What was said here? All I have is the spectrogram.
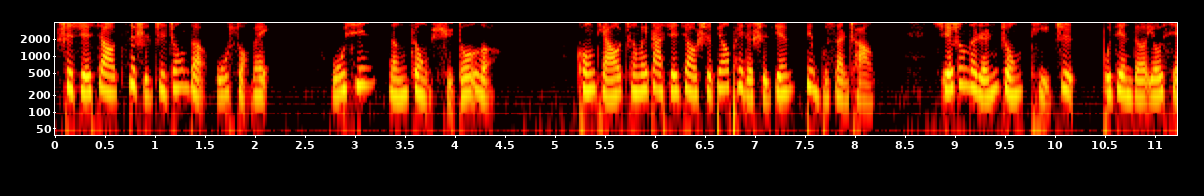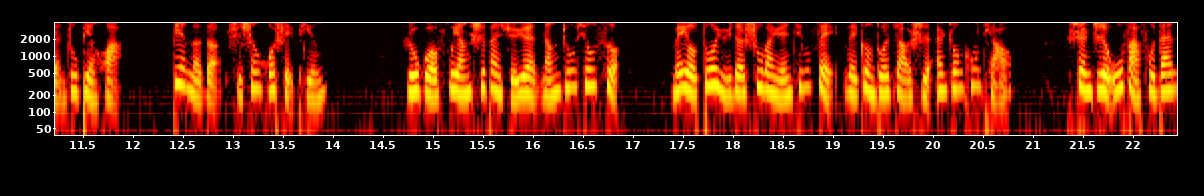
是学校自始至终的无所谓。无心能纵许多恶。空调成为大学教室标配的时间并不算长，学生的人种、体质不见得有显著变化，变了的是生活水平。如果阜阳师范学院囊中羞涩，没有多余的数万元经费为更多教室安装空调，甚至无法负担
